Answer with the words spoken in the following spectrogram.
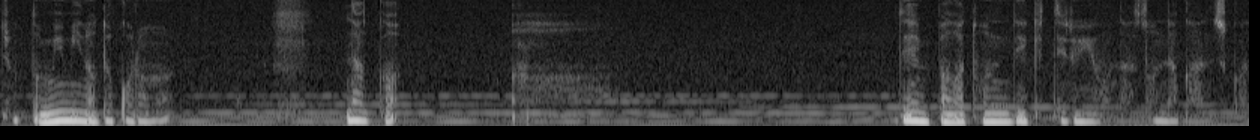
ちょっと耳のところもなんか電波が飛んできてるようなそんな感じかな。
